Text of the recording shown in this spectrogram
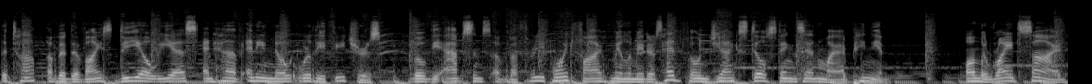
The top of the device DOES and have any noteworthy features, though the absence of the 3.5mm headphone jack still stings in my opinion. On the right side,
